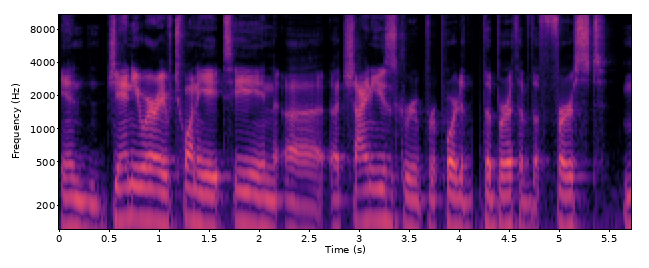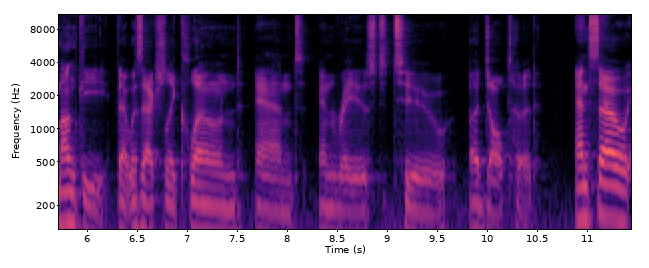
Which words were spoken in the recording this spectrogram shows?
in January of 2018, uh, a Chinese group reported the birth of the first monkey that was actually cloned and and raised to adulthood. And so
